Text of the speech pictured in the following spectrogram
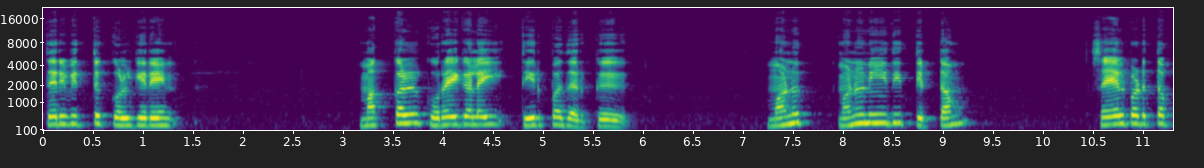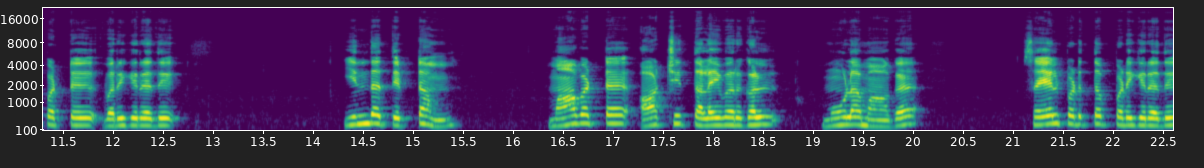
தெரிவித்துக் கொள்கிறேன். மக்கள் குறைகளை தீர்ப்பதற்கு மனு மனுநீதி திட்டம் செயல்படுத்தப்பட்டு வருகிறது. இந்த திட்டம் மாவட்ட ஆட்சித்தலைவர்கள் மூலமாக செயல்படுத்தப்படுகிறது.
